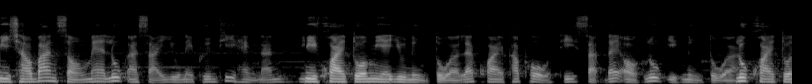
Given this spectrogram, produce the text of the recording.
มีชาวบ้านสองแม่ลูกอาศัยอยู่ในพื้นที่แห่งนั้น มีควายตัวเมียอยู่หนึ่งตัว และควายพระโพธิสัตว์ได้ออกลูกอีกหนึ่งตัว ลูกควายตัว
